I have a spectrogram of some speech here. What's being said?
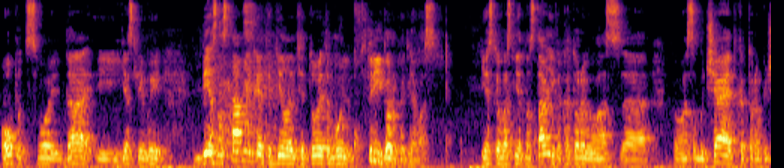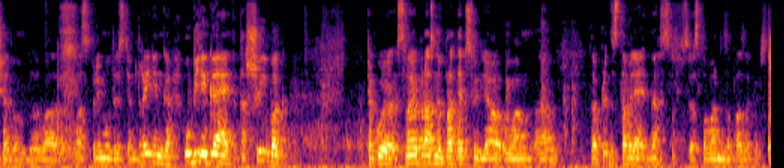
Опыт свой, да, и если вы без наставника это делаете, то это будет в три дорого для вас. Если у вас нет наставника, который вас, э, вас обучает, который обучает вам, ва- вас премудростям трейдинга, уберегает от ошибок, такую своеобразную протекцию для вам э, да, предоставляет, да, все, словарный запас закончился.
